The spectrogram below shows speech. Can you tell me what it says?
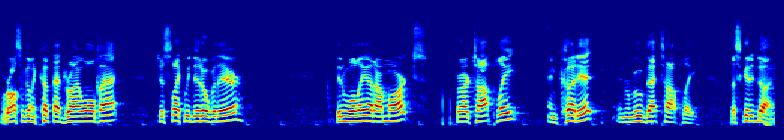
We're also gonna cut that drywall back just like we did over there. Then we'll lay out our marks for our top plate and cut it and remove that top plate. Let's get it done.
